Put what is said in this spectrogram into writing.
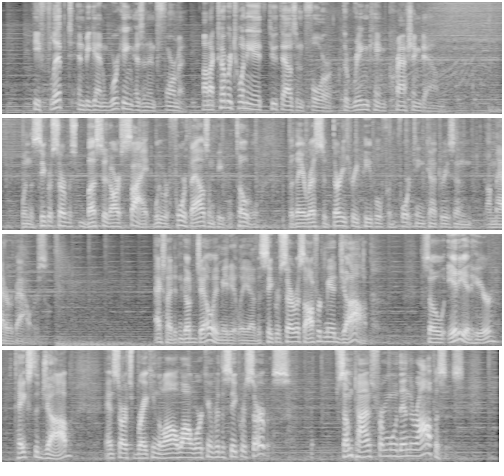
He flipped and began working as an informant. On October 28, 2004, the ring came crashing down. When the Secret Service busted our site, we were 4,000 people total, but they arrested 33 people from 14 countries in a matter of hours. Actually, I didn't go to jail immediately. Uh, the Secret Service offered me a job. So, idiot here takes the job, and starts breaking the law while working for the Secret Service, sometimes from within their offices.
